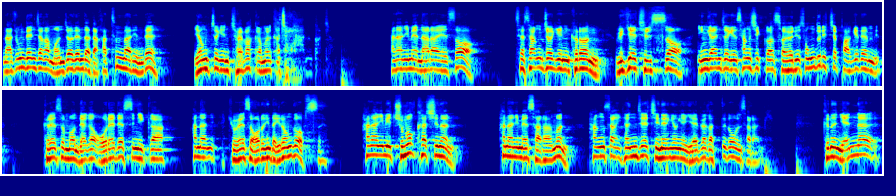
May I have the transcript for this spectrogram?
나중된 자가 먼저 된다. 다 같은 말인데 영적인 절박감을 가져라 하는 거죠. 하나님의 나라에서 세상적인 그런 위계 질서, 인간적인 상식과 서열이 송두리째 파괴됩니다. 그래서 뭐 내가 오래됐으니까 하나님 교회에서 어른이다 이런 거 없어요. 하나님이 주목하시는 하나님의 사람은 항상 현재 진행형의 예배가 뜨거운 사람이에요. 그는 옛날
